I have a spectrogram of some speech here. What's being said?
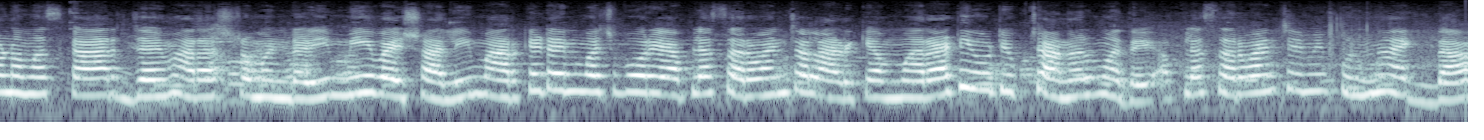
हॅलो नमस्कार. जय महाराष्ट्र मंडळी. मी Vaishali. Market and much more आपल्या सर्वांच्या लाडक्या मराठी यूट्यूब चॅनलमध्ये आपल्या सर्वांचे मी पुन्हा एकदा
